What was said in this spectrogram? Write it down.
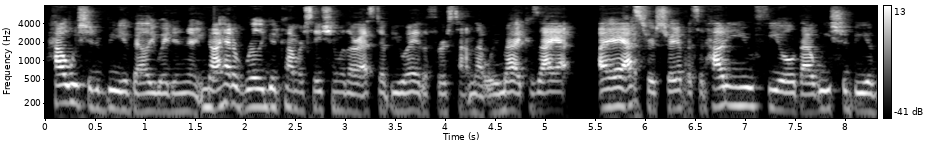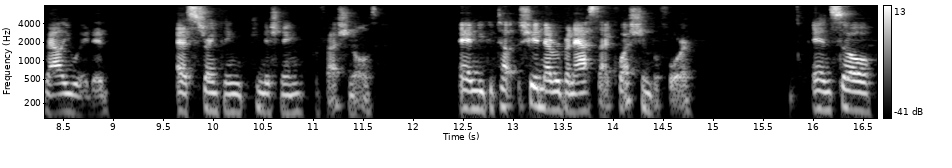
how we should be evaluated. And you know, I had a really good conversation with our SWA the first time that we met because I I asked her straight up. I said, "How do you feel that we should be evaluated as strength and conditioning professionals?" And you could tell she had never been asked that question before, and so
